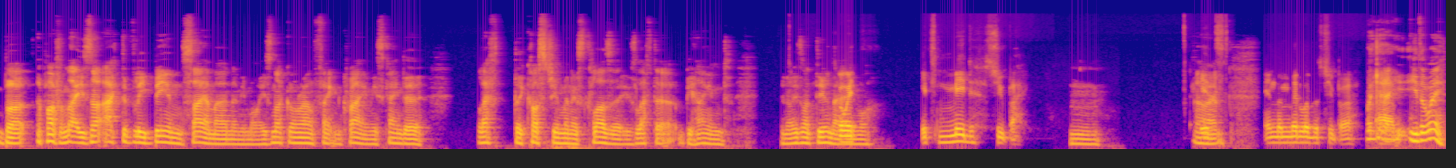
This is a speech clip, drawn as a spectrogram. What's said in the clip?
but apart from that, he's not actively being Saiyaman anymore. He's not going around fighting crime. He's kind of left the costume in his closet. He's left it behind. You know, he's not doing that So it- anymore. It's mid super. All It's right. in the middle of the super. Well, yeah, Um, either way,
